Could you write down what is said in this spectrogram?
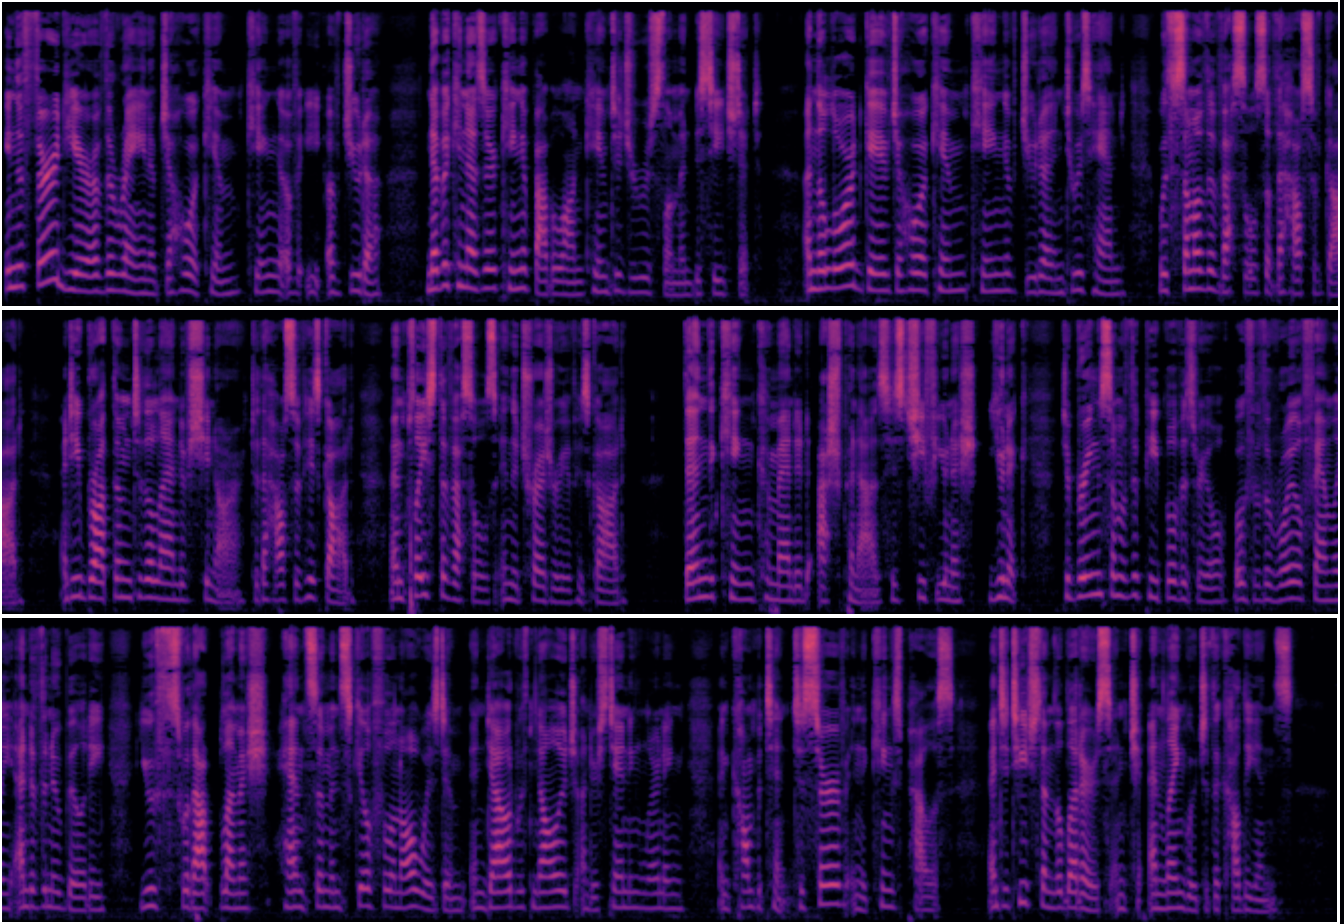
In the third year of the reign of Jehoiakim, king of, of Judah, Nebuchadnezzar, king of Babylon, came to Jerusalem and besieged it. And the Lord gave Jehoiakim, king of Judah, into his hand, with some of the vessels of the house of God. And he brought them to the land of Shinar, to the house of his God, and placed the vessels in the treasury of his God. Then the king commanded Ashpenaz, his chief eunuch, to bring some of the people of Israel, both of the royal family and of the nobility, youths without blemish, handsome and skilful in all wisdom, endowed with knowledge, understanding, learning, and competent to serve in the king's palace, and to teach them the letters and, ch- and language of the Chaldeans.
